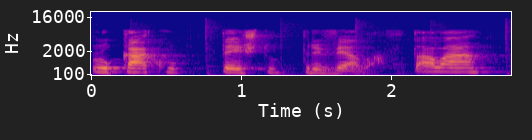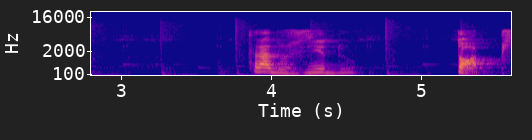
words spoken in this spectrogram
Lukaku texto Trivela. Tá lá, traduzido, top.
